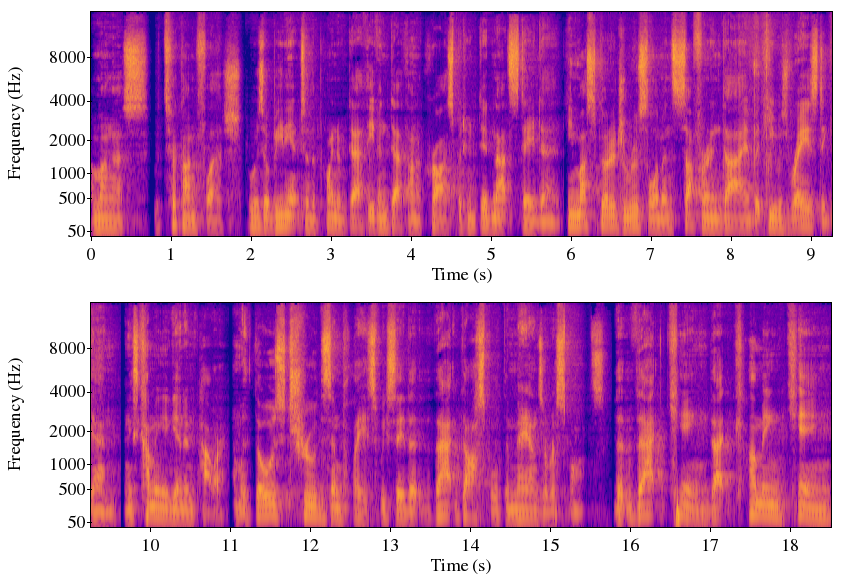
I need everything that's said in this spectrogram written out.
among us, who took on flesh, who was obedient to the point of death, even death on a cross, but who did not stay dead. He must go to Jerusalem and suffer and die, but he was raised again, and he's coming again in power. And with those truths in place, we say that that that gospel demands a response. That that king, that coming king,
